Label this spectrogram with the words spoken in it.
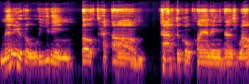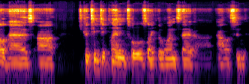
many of the leading both um, tactical planning as well as uh, strategic planning tools like the ones that uh, Allison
